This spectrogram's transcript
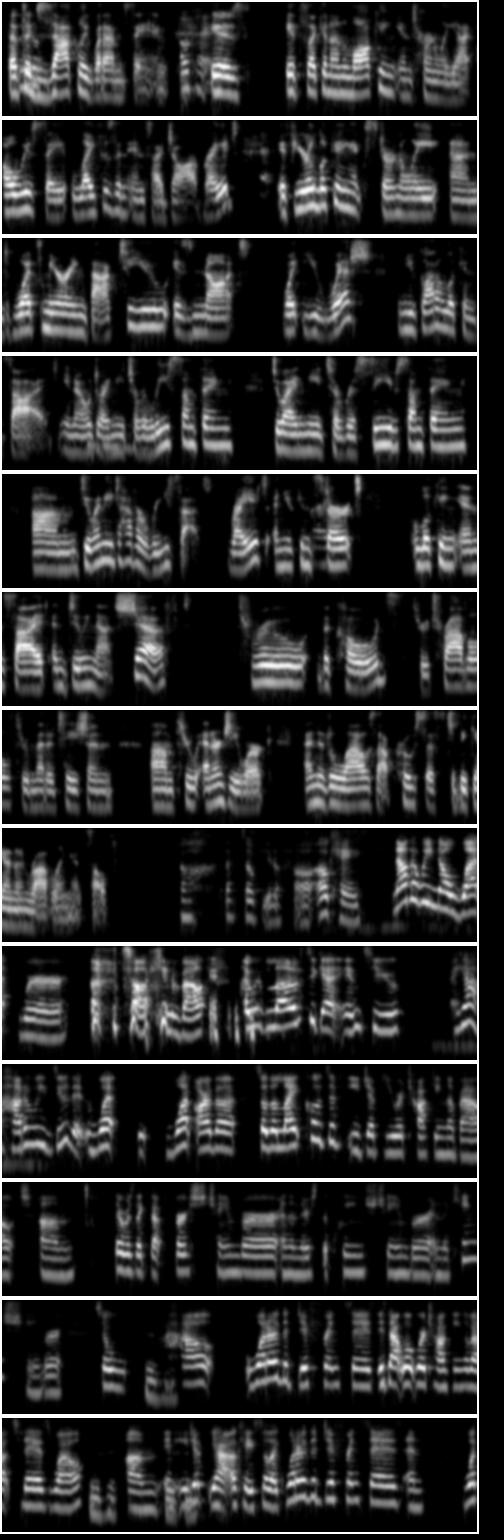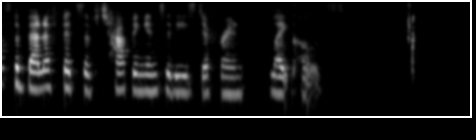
That's exactly what I'm saying. Okay. Is it's like an unlocking internally. I always say life is an inside job, right? If you're looking externally and what's mirroring back to you is not what you wish, then you've got to look inside. You know, do I need to mm-hmm. release something? Do I need to receive something? Um, do I need to have a reset, right? And you can right. start looking inside and doing that shift through the codes, through travel, through meditation, um, through energy work and it allows that process to begin unraveling itself. Oh, that's so beautiful. Okay, now that we know what we're talking about, I would love to get into yeah, how do we do this? What what are the so the light codes of Egypt you were talking about um there was like that first chamber and then there's the queen's chamber and the king's chamber. So mm-hmm. how what are the differences? Is that what we're talking about today as well? Mm-hmm. Um in mm-hmm. Egypt? Yeah, okay. So like what are the differences and what's the benefits of tapping into these different light codes?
